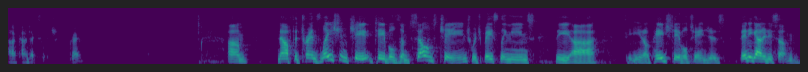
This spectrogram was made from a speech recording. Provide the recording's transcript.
uh, context switch, okay? Um, now, if the translation tables themselves change, which basically means the uh, you know page table changes, then you got to do something,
